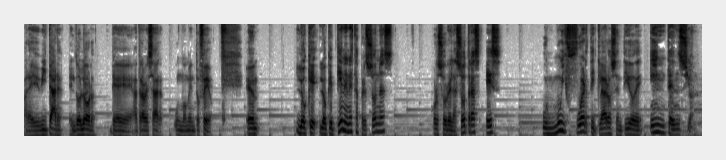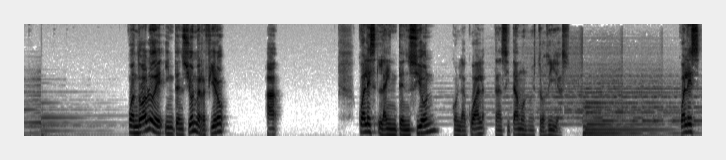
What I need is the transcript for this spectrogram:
para evitar el dolor de atravesar un momento feo. Eh, lo, que, lo que tienen estas personas por sobre las otras es un muy fuerte y claro sentido de intención. Cuando hablo de intención me refiero a ¿Cuál es la intención con la cual transitamos nuestros días? ¿Cuál es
